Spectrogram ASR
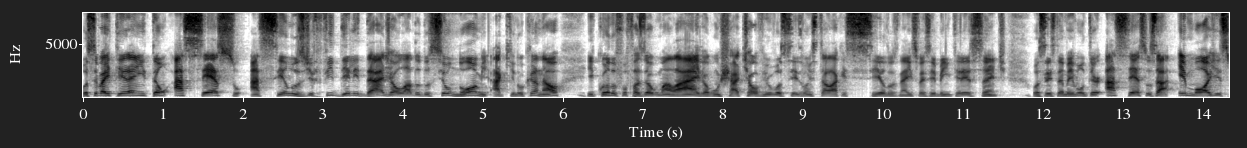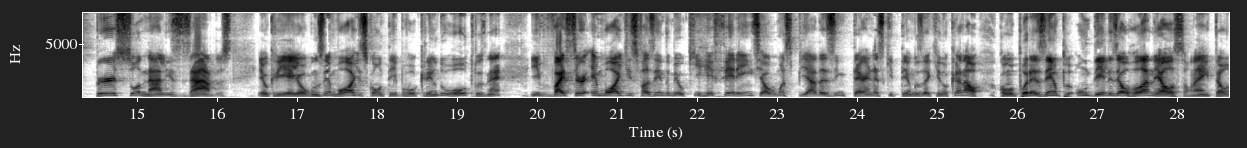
Você vai ter aí então acesso a selos de fidelidade ao lado do seu nome aqui no canal e quando for fazer alguma live, algum chat ao vivo, vocês vão instalar com esses selos, né? Isso vai ser bem interessante. Vocês também vão ter acessos a emojis personalizados. Eu criei alguns emojis, com o tempo vou criando outros, né? E vai ser emojis fazendo meio que referência a algumas piadas internas que temos aqui no canal. Como por exemplo, um deles é o Rola Nelson, né? Então,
